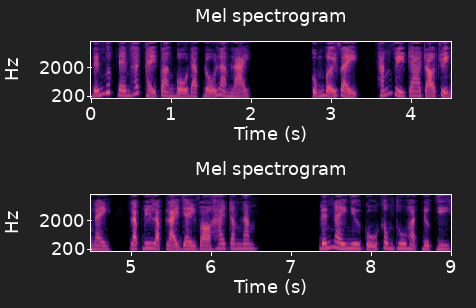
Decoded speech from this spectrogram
đến mức đem hết thảy toàn bộ đạp đổ làm lại. Cũng bởi vậy, hắn vì ra rõ chuyện này, lặp đi lặp lại dày vò 200 năm. Đến nay như cũ không thu hoạch được gì.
